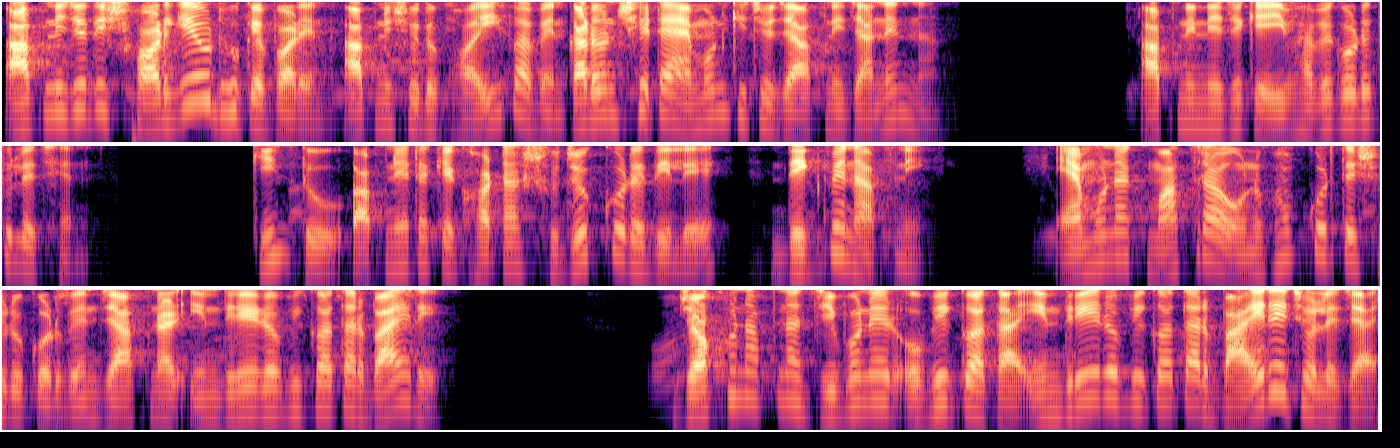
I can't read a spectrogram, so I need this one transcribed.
আপনি যদি স্বর্গেও ঢুকে পড়েন, আপনি শুধু ভয়ই পাবেন, কারণ সেটা এমন কিছু যা আপনি জানেন না। আপনি নিজেকে এইভাবে গড়ে তুলেছেন। কিন্তু আপনি এটাকে ঘটার সুযোগ করে দিলে দেখবেন আপনি এমন এক মাত্রা অনুভব করতে শুরু করবেন যা আপনার ইন্দ্রিয়ের অভিজ্ঞতার বাইরে যখন আপনার জীবনের অভিজ্ঞতা ইন্দ্রিয়ের অভিজ্ঞতার বাইরে চলে যায়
